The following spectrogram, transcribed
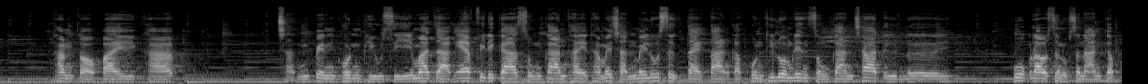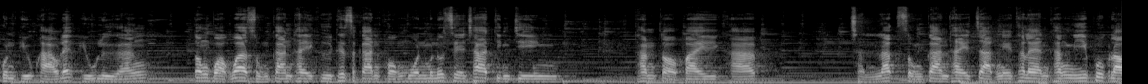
ๆ ท่านต่อไปครับ ฉันเป็นคนผิวสีมาจากแอฟริกาสงการไทยทำให้ฉันไม่รู้สึกแตกต่างกับคนที่ร่วมเล่นสงการชาติอื่นเลย พวกเราสนุกสนานกับคนผิวขาวและผิวเหลือง ต้องบอกว่าสงการไทยคือเทศกาลของมวลมนุษยชาติจริง ๆ ท่านต่อไปครับ ฉันรักสงการไทยจากเนเธอร์แลนด์ครั้งนี้พวกเรา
